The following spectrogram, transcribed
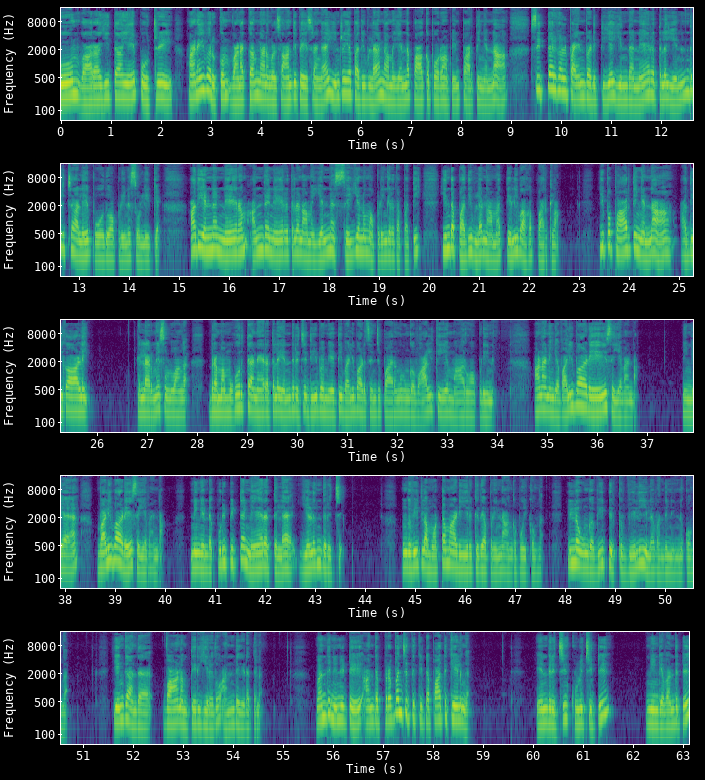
ஓம் வாராகி தாயே போற்றி. அனைவருக்கும் வணக்கம். நான் உங்கள் சாந்தி பேசுகிறேங்க இன்றைய பதிவில் நாம் என்ன பார்க்க போகிறோம் அப்படின்னு பார்த்தீங்கன்னா சித்தர்கள் பயன்படுத்திய இந்த நேரத்தில் எந்திரிச்சாலே போதும் அப்படின்னு சொல்லியிருக்கேன். அது என்ன நேரம்? அந்த நேரத்தில் நாம் என்ன செய்யணும் அப்படிங்கிறத பற்றி இந்த பதிவில் நாம் தெளிவாக பார்க்கலாம். இப்போ பார்த்தீங்கன்னா அதிகாலை எல்லாருமே சொல்லுவாங்க. பிரம்ம முகூர்த்த நேரத்தில் எந்திரிச்சு தீபம் ஏற்றி வழிபாடு செஞ்சு பாருங்க உங்கள் வாழ்க்கையே மாறும் அப்படின்னு. ஆனால் நீங்கள் வழிபாடே செய்ய வேண்டாம். நீங்கள் வழிபாடே செய்ய வேண்டாம். நீங்கள் இந்த குறிப்பிட்ட நேரத்தில் எழுந்திருச்சு உங்கள் வீட்டில் மொட்டை மாடி இருக்குது அப்படின்னா அங்கே போய்க்கோங்க. இல்லை உங்கள் வீட்டிற்கு வெளியில் வந்து நின்றுக்கோங்க எங்கே அந்த வானம் தெரிகிறதோ அந்த இடத்துல. வந்து நின்றுட்டு அந்த பிரபஞ்சத்துக்கிட்ட பார்த்து கேளுங்க. எந்திரிச்சு குளிச்சுட்டு நீங்கள் வந்துட்டு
